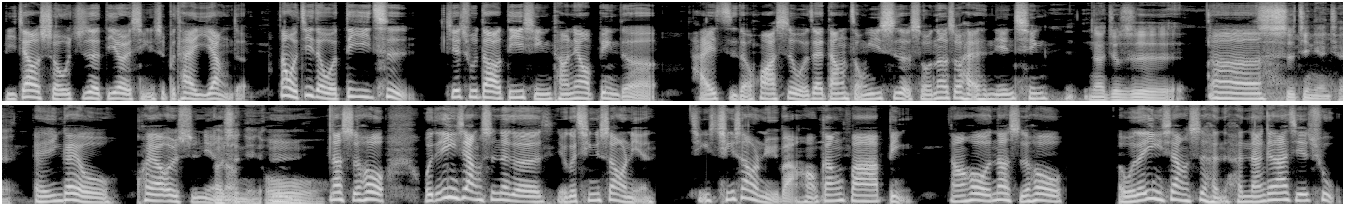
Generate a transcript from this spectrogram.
比较熟知的第二型是不太一样的。那我记得我第一次接触到第一型糖尿病的孩子的话，是我在当总医师的时候，那个时候还很年轻，那就是呃十几年前，哎，应该有快要二十年了，二十年哦。那时候我的印象是那个有个青少年青青少女吧，哈，刚发病，然后那时候。我的印象是很很难跟他接触，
